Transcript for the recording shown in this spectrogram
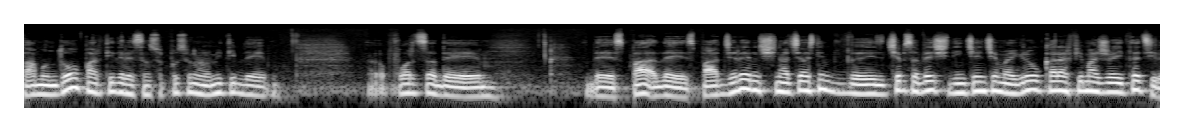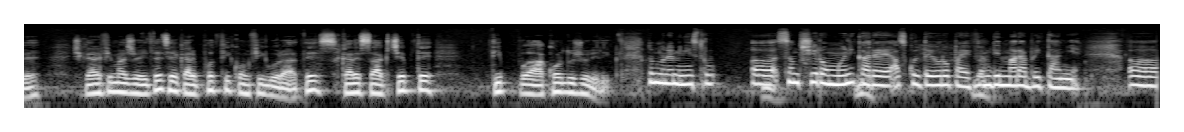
amândouă partidele sunt supuse un anumit tip de uh, forță de de, spa, de spargere și în același timp încep să vezi și din ce în ce mai greu care ar fi majoritățile și care ar fi majoritățile care pot fi configurate, care să accepte tip uh, acordul juridic. Domnule ministru, uh, sunt și români da. care ascultă Europa FM da. din Marea Britanie. Uh,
